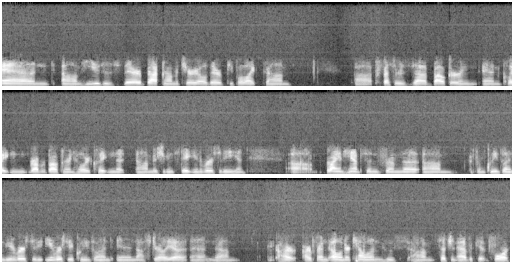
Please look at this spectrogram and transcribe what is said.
and um, he uses their background material. There are people like um, uh, professors uh, Bowker and, and Clayton, Robert Bowker and Hilary Clayton at uh, Michigan State University, and uh, Brian Hampson from the um, from Queensland University, University of Queensland in Australia, and um, our our friend Eleanor Kellon, who's um, such an advocate for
